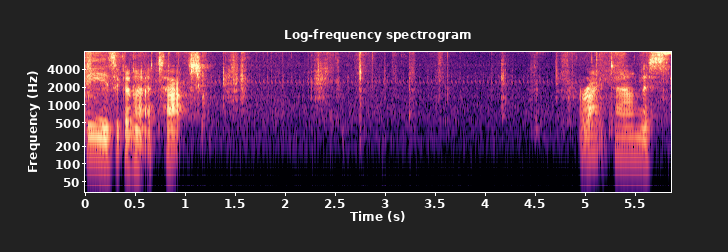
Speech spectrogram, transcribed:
these are going to attach right down this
